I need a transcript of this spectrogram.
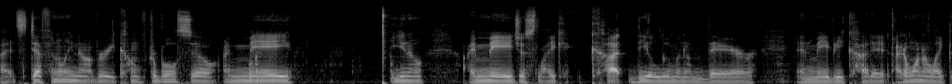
Uh, it's definitely not very comfortable, so I may, you know, I may just like cut the aluminum there and maybe cut it. I don't want to like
